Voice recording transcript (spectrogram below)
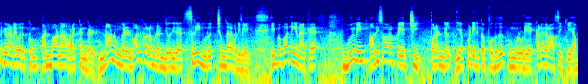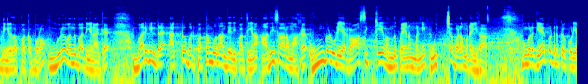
நேயர்கள் அனைவருக்கும் அன்பான வணக்கங்கள். நான் உங்கள் வாழ்க்கை வளமுடன் ஜோதிடர் ஸ்ரீ குரு சுந்தர வடிவேல். இப்போ பார்த்தீங்கன்னாக்க குருவின் அதிசார பயிற்சி பலன்கள் எப்படி இருக்க போகுது உங்களுடைய கடகராசிக்கு அப்படிங்கிறத பார்க்க போகிறோம் குரு வந்து பார்த்தீங்கன்னாக்க வருகின்ற அக்டோபர் பத்தொன்பதாம் தேதி பார்த்தீங்கன்னா அதிசாரமாக உங்களுடைய ராசிக்கே வந்து பயணம் பண்ணி உச்ச பலமடைகிறார் உங்களுக்கு ஏற்பட்டிருக்கக்கூடிய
